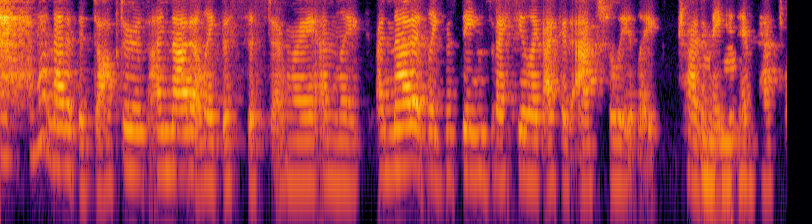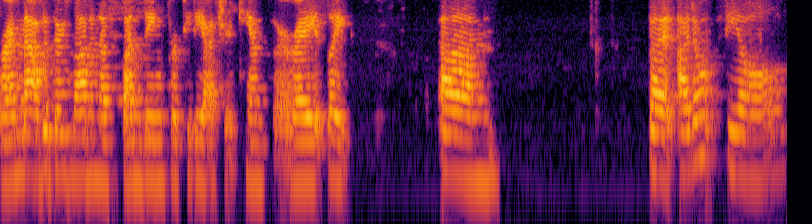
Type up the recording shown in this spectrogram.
I'm not mad at the doctors. I'm mad at like the system, right? I'm like I'm mad at like the things that I feel like I could actually like try to make an Mhm. impact. Or I'm mad that there's not enough funding for pediatric cancer, right? Like, um, but I don't feel,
